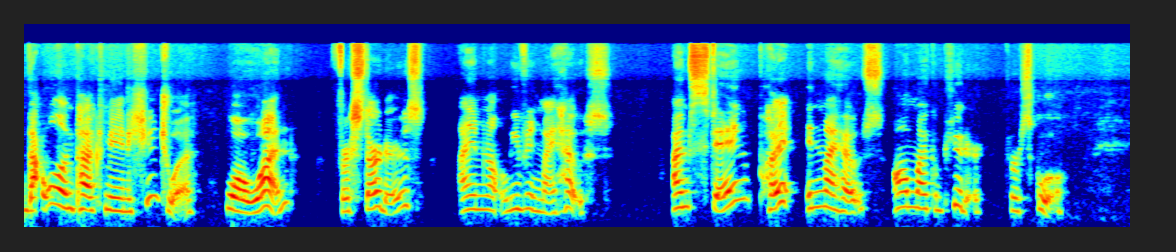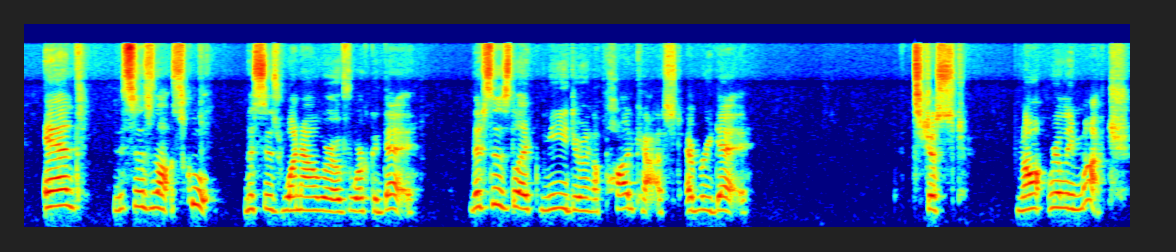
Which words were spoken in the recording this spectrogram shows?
that will impact me in a huge way. Well, one, for starters, I am not leaving my house. I'm staying put in my house on my computer for school. And this is not school. This is one hour of work a day. This is like me doing a podcast every day. It's just not really much.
